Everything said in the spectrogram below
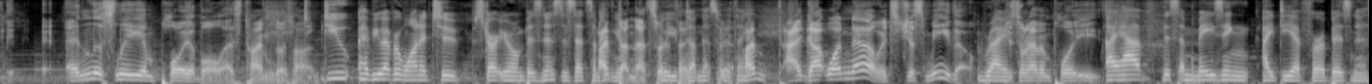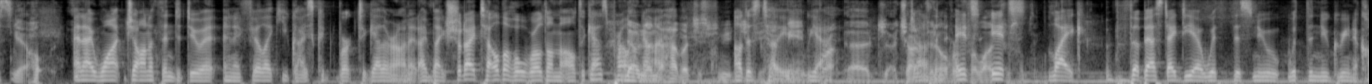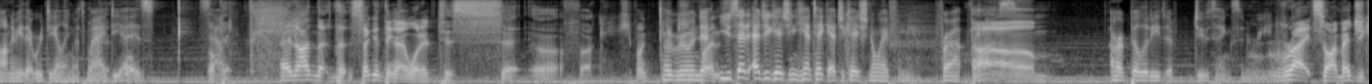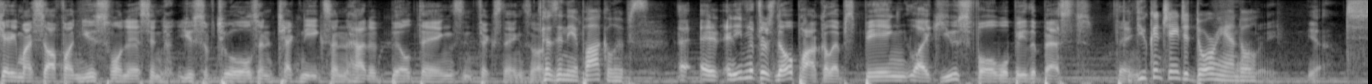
endlessly employable as time goes on. Do you have you ever wanted to start your own business? Is that something I've done that sort oh, of you've thing. done that sort of thing. I'm I got one now. It's just me though. Right. I just don't have employees. I have this amazing idea for a business. Yeah, ho- And I want Jonathan to do it, and I feel like you guys could work together on it. I'm like, should I tell the whole world on the AltaCast? Probably no, no, not. no. How about just I'll just tell you, yeah. Bron- uh, J- Jonathan, over it's for lunch it's or something. like the best idea with this new with the new green economy that we're dealing with. My idea well, is sound. Okay. And on the, the second thing I wanted to say, oh fuck, keep on. I ruined it. on- You said education. You can't take education away from you for, from us. Um, Our ability to do things and read. right. So I'm educating myself on usefulness and use of tools and techniques and how to build things and fix things. Because in the apocalypse, and, and even if there's no apocalypse, being like useful will be the best thing. if you can change a door handle. Yeah.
